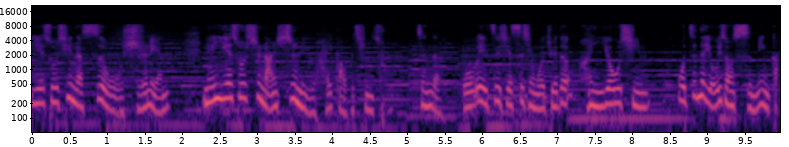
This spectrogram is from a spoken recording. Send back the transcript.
耶稣，信了四五十年，连耶稣是男是女还搞不清楚。真的，我为这些事情我觉得很忧心，我真的有一种使命感。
